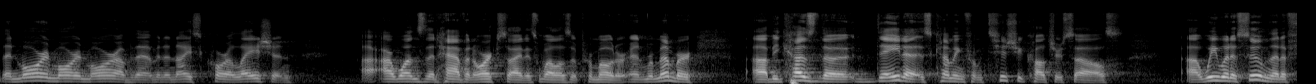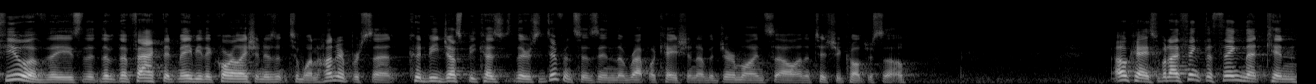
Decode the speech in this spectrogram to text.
then more and more and more of them in a nice correlation uh, are ones that have an ORC site as well as a promoter. And remember, uh, because the data is coming from tissue culture cells, uh, we would assume that a few of these, the, the, the, fact that maybe the correlation isn't to 100% could be just because there's differences in the replication of a germline cell and a tissue culture cell. Okay, so but I think the thing that can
